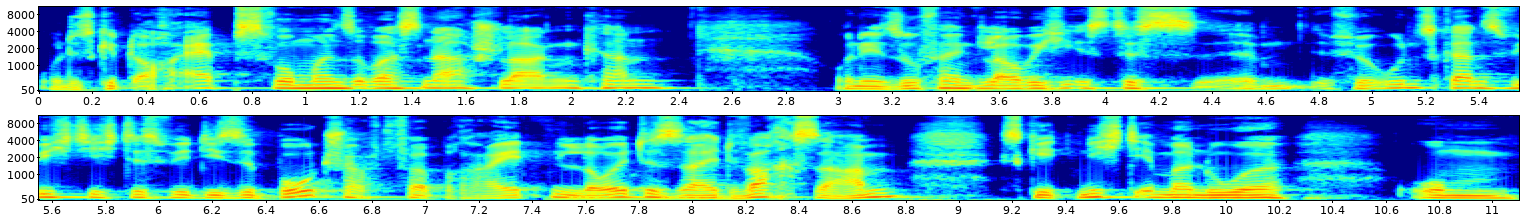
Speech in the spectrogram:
Und es gibt auch Apps, wo man sowas nachschlagen kann. Und insofern glaube ich, ist es ähm, für uns ganz wichtig, dass wir diese Botschaft verbreiten. Leute, seid wachsam. Es geht nicht immer nur um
